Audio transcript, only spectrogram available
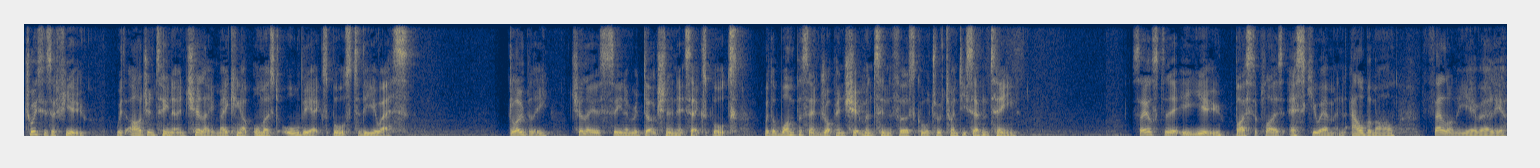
Choices are few, with Argentina and Chile making up almost all the exports to the US. Globally, Chile has seen a reduction in its exports, with a 1% drop in shipments in the first quarter of 2017. Sales to the EU by suppliers SQM and Albemarle fell on a year earlier,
